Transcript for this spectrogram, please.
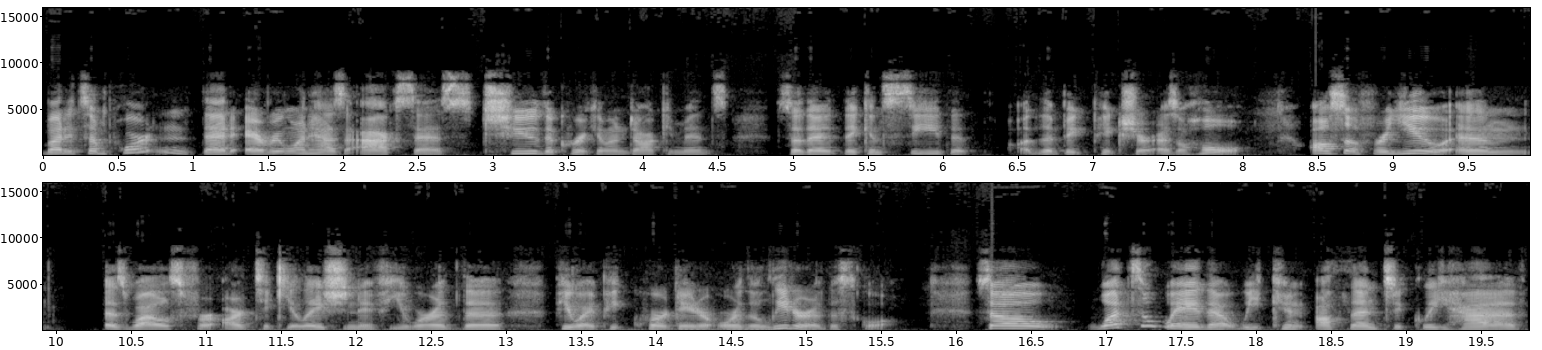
But it's important that everyone has access to the curriculum documents so that they can see the, the big picture as a whole. Also, for you, um, as well as for articulation, if you are the PYP coordinator or the leader of the school. So, what's a way that we can authentically have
